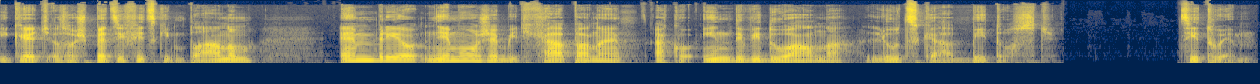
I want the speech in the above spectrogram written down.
i keď so špecifickým plánom, embryo nemôže byť chápané ako individuálna ľudská bytosť. Citujem.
